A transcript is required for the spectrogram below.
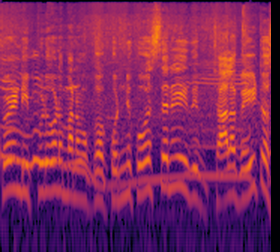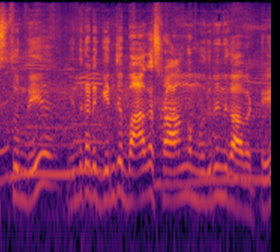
చూడండి ఇప్పుడు కూడా మనం ఒక కొన్ని కోస్తేనే ఇది చాలా వెయిట్ వస్తుంది. ఎందుకంటే గింజ బాగా స్ట్రాంగ్గా ముదిరింది కాబట్టి.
